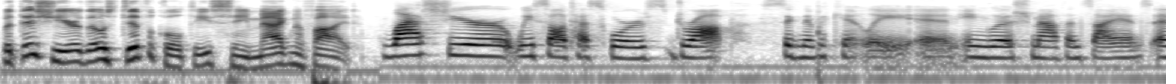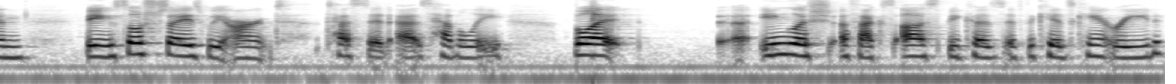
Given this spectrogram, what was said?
But this year, those difficulties seem magnified. Last year, we saw test scores drop significantly in English, math, and science. And being social studies, we aren't tested as heavily. But uh, English affects us because if the kids can't read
